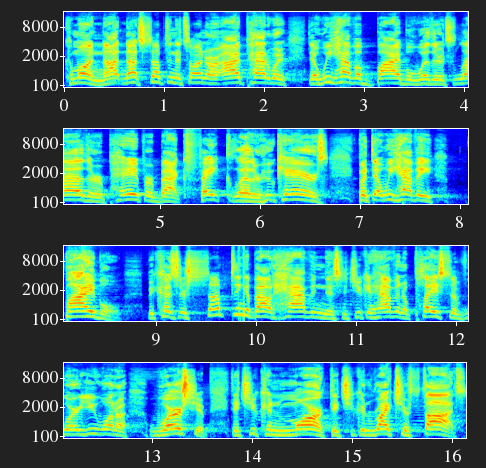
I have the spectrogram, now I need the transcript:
Come on, not, not something that's on our iPad, that we have a Bible, whether it's leather, paperback, fake leather, who cares? But that we have a Bible because there's something about having this that you can have in a place of where you want to worship, that you can mark, that you can write your thoughts,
